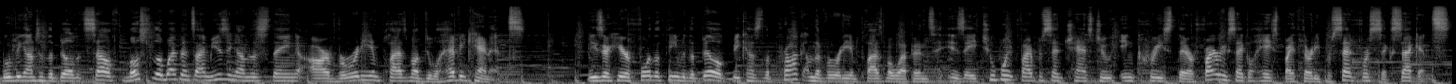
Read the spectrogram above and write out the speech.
Moving on to the build itself, most of the weapons I'm using on this thing are Viridian Plasma dual heavy cannons. These are here for the theme of the build because the proc on the Viridian Plasma weapons is a 2.5% chance to increase their firing cycle haste by 30% for 6 seconds.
